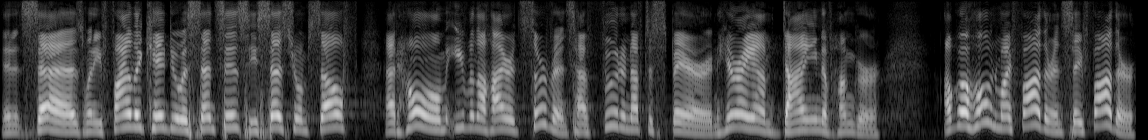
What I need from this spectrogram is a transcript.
And it says, when he finally came to his senses, he says to himself, At home, even the hired servants have food enough to spare, and here I am dying of hunger. I'll go home to my father and say, Father,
